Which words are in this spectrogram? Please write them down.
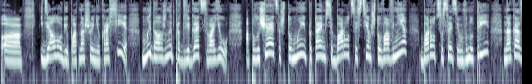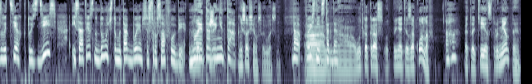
э, идеологию по отношению к России, мы должны продвигать свою. А получается, что мы пытаемся бороться с тем, что вовне, бороться с этим внутри, наказывать тех, кто здесь, и, соответственно, думать, что мы так боремся с русофобией. Но да, это же не так. Не совсем согласен. Да, поясните а, тогда. А, вот как раз вот принятие законов, ага. это те инструменты,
